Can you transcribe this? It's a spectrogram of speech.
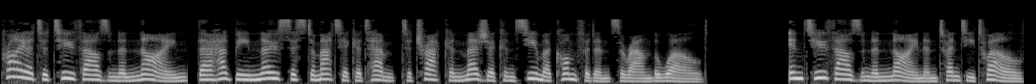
Prior to 2009, there had been no systematic attempt to track and measure consumer confidence around the world. In 2009 and 2012,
